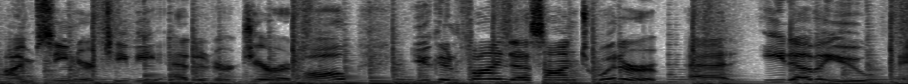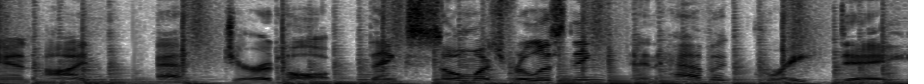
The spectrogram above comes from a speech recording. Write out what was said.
I'm Senior TV Editor Jared Hall. You can find us on Twitter at EW, and I'm at Jared Hall. Thanks so much for listening, and have a great day.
